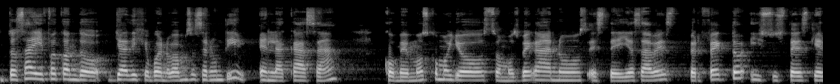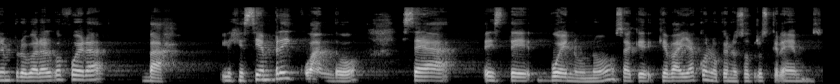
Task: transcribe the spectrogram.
Entonces ahí fue cuando ya dije, bueno, vamos a hacer un deal. En la casa comemos como yo, somos veganos, este, ya sabes, perfecto. Y si ustedes quieren probar algo fuera, va. Le dije, siempre y cuando sea este, bueno, ¿no? O sea, que, vaya con lo que nosotros creemos.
